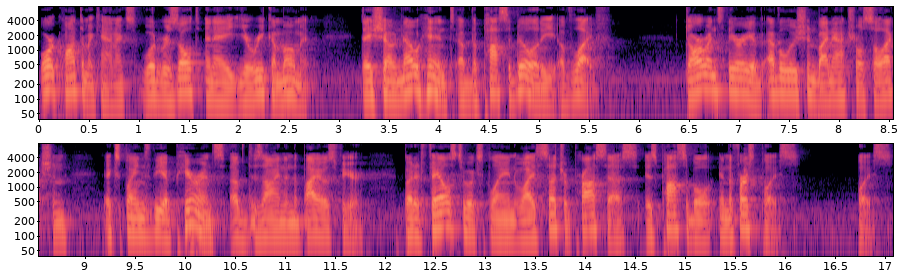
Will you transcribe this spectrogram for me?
or quantum mechanics would result in a eureka moment they show no hint of the possibility of life. Darwin's theory of evolution by natural selection explains the appearance of design in the biosphere, but it fails to explain why such a process is possible in the first place. place.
